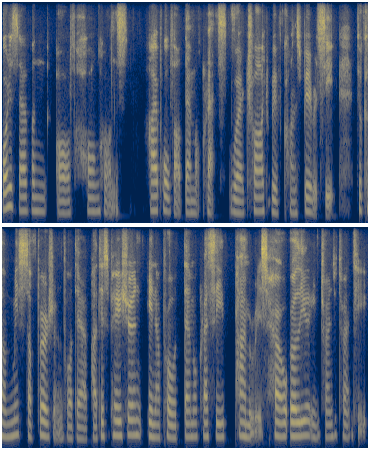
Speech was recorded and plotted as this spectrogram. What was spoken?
47 of Hong Kong's high profile Democrats were charged with conspiracy to commit subversion for their participation in a pro democracy primaries held earlier in 2020.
